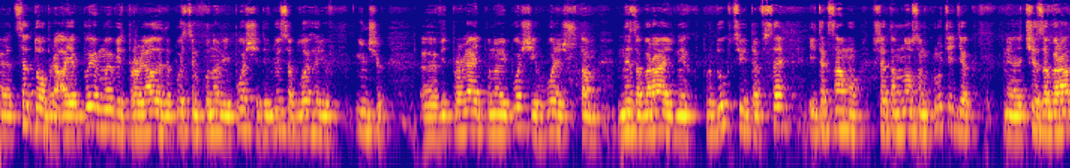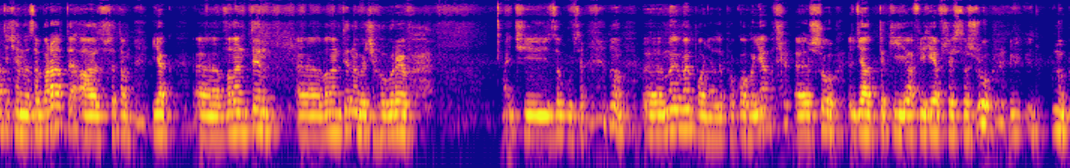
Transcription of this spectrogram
е, це добре. А якби ми відправляли, допустимо, по новій пошті, дивлюся блогерів інших. е, Відправляють по новій пошті і говорять, що там не забирають в них продукцію та все. І так само ще там носом крутять, як чи забирати, чи не забирати, а ще там як Валентин е, Валентинович говорив, чи забувся. Ну, е, ми, ми поняли про кого я. е, Що я такий офігевший сижу, е, ну,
